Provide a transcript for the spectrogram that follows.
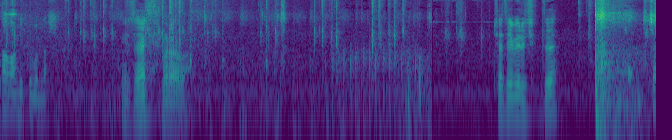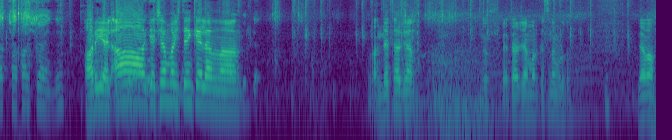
Tamam bitti bunlar. Güzel bravo. Çatıya biri çıktı. Çat çat aşağı indi. Ariel aa geçen maç denk gelen lan. Lan deterjan. Dur deterjan markasına vurdum. Devam.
